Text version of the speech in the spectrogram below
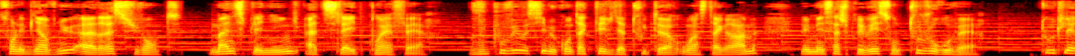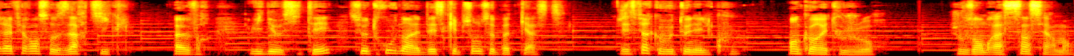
sont les bienvenues à l'adresse suivante, mansplaining at slate.fr. Vous pouvez aussi me contacter via Twitter ou Instagram, mes messages privés sont toujours ouverts. Toutes les références aux articles, œuvres, vidéos citées se trouvent dans la description de ce podcast. J'espère que vous tenez le coup encore et toujours. Je vous embrasse sincèrement.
